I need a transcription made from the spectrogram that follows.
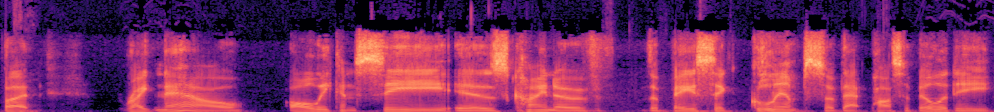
But right now, all we can see is kind of the basic glimpse of that possibility,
